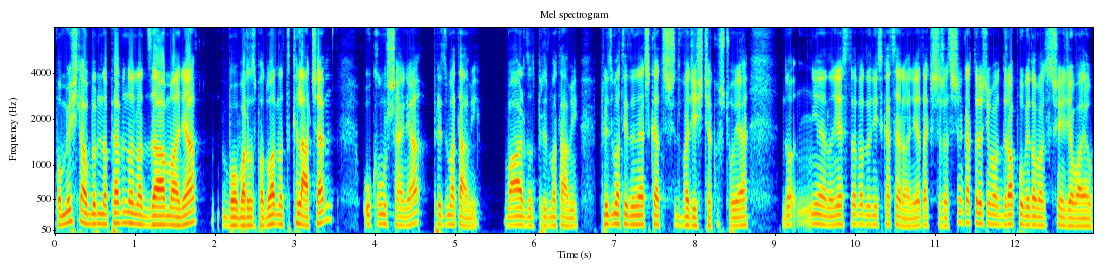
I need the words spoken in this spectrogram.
pomyślałbym na pewno nad załamania, bo bardzo spadła, nad klaczem, ukąszenia, pryzmatami. Bardzo nad pryzmatami. Pryzmat jedyneczka 3,20 kosztuje. No nie, no nie jest to naprawdę niska cena, nie? Tak szczerze. Skrzynka, już nie ma dropu, wiadomo jak skrzynie działają.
